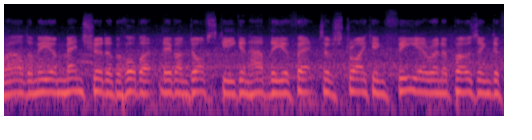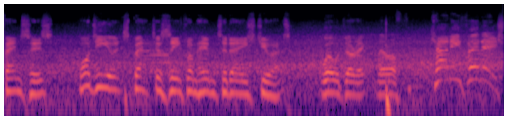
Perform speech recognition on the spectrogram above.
Well, the mere mention of Robert Lewandowski can have the effect of striking fear in opposing defences. What do you expect to see from him today, Stuart? Well, Derek, there are... Can he finish?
